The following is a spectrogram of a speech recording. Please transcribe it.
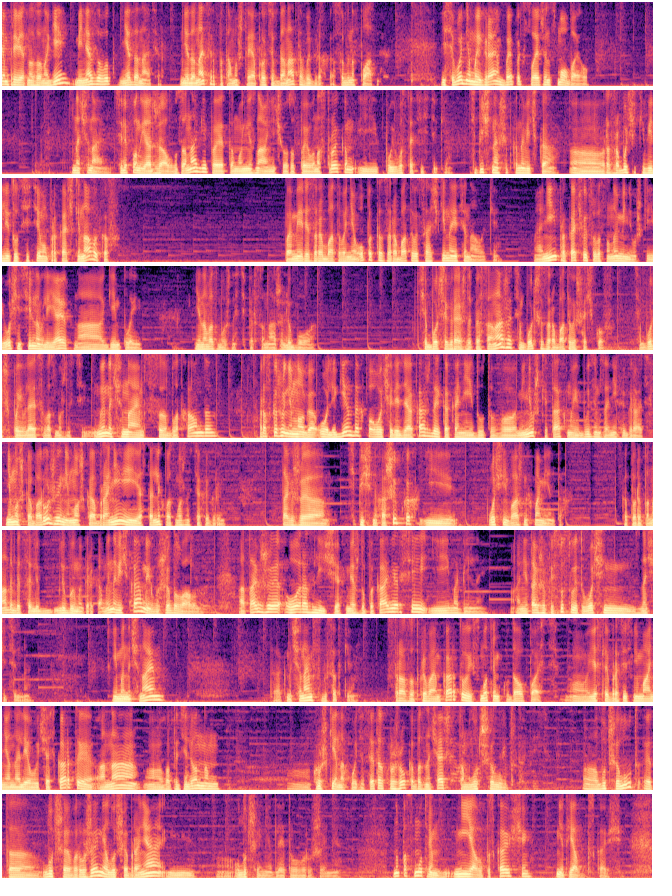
Всем привет на Зона Гейм, меня зовут Недонатер. Недонатер, потому что я против доната в играх, особенно в платных. И сегодня мы играем в Apex Legends Mobile. Начинаем. Телефон я отжал у Занаги, поэтому не знаю ничего тут по его настройкам и по его статистике. Типичная ошибка новичка. Э, разработчики ввели тут систему прокачки навыков. По мере зарабатывания опыта зарабатываются очки на эти навыки. Они прокачиваются в основной менюшке и очень сильно влияют на геймплей и на возможности персонажа, любого. Чем больше играешь за персонажа, тем больше зарабатываешь очков, тем больше появляется возможностей. Мы начинаем с Бладхаунда. Расскажу немного о легендах, по очереди о каждой, как они идут в менюшке, так мы и будем за них играть. Немножко об оружии, немножко о броне и остальных возможностях игры. Также типичных ошибках и очень важных моментах, которые понадобятся любым игрокам, и новичкам, и уже бывалым. А также о различиях между ПК-версией и мобильной. Они также присутствуют и очень значительно. И мы начинаем. Так, начинаем с высадки. Сразу открываем карту и смотрим, куда упасть. Э, если обратить внимание на левую часть карты, она э, в определенном кружке находится. Этот кружок обозначает, что там лучший лут. А, лучший лут – это лучшее вооружение, лучшая броня и а, улучшение для этого вооружения. Ну, посмотрим. Не я выпускающий. Нет, я выпускающий.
